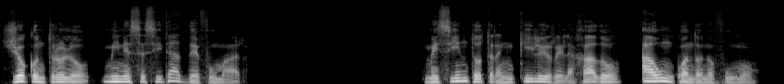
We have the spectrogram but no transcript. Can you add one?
Yo controlo mi necesidad de fumar. Me siento tranquilo y relajado aun cuando no fumo.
